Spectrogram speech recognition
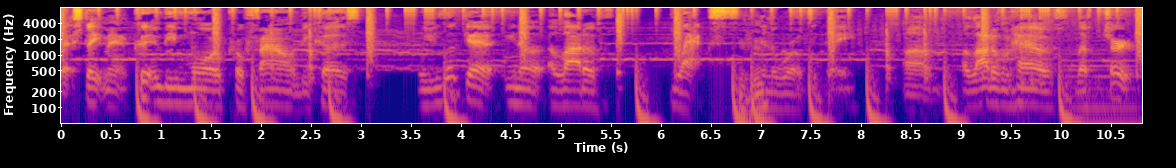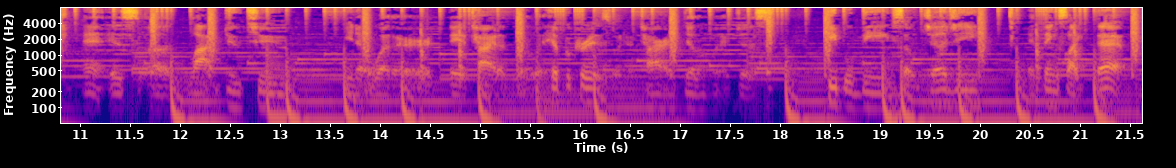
that statement couldn't be more profound because when you look at you know a lot of blacks Mhm. in the world today, um, a lot of them have left the church, and it's a lot due to you know whether they're tired of dealing with hypocrites or they're tired of dealing with just people being so judgy and things like that.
